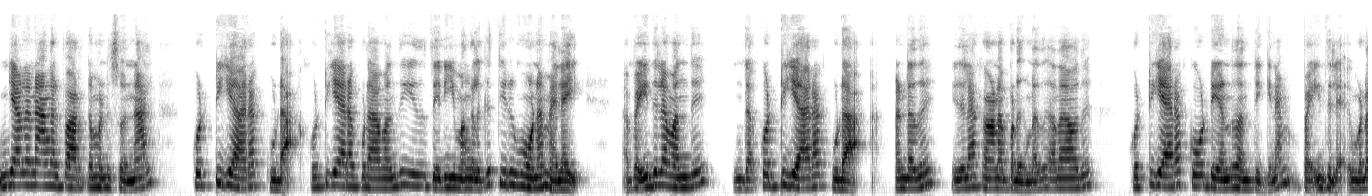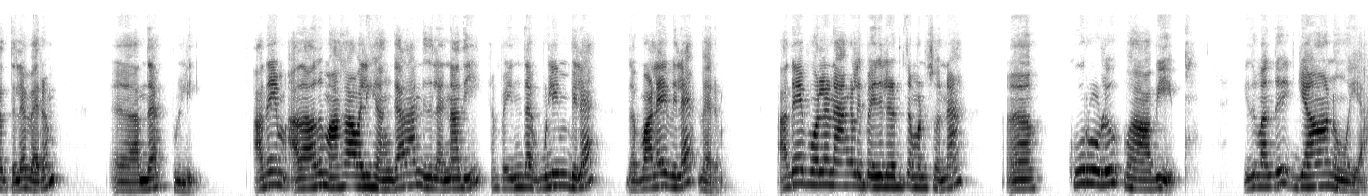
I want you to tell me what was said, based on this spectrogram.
இங்கால நாங்கள் பார்த்தோம்னு சொன்னால் கொட்டியார குடா. கொட்டியார குடா வந்து இது தெரியும் எங்களுக்கு திருகோணமலை அப்போ இதில் வந்து இந்த கொட்டியார குடா என்றது இதில் காணப்படுகின்றது. அதாவது கொட்டியார கோட்டை என்று சந்திக்கணும் இப்போ இதில் இடத்துல வரும் அந்த புள்ளி. அதே அதாவது மகாவலி கங்கா தான் இதில் நதி. அப்போ இந்த விளிம்பில இந்த வளைவில வரும். அதே போல் நாங்கள் இப்போ இதில் எடுத்தோம்னு சொன்னால் குருளு வாவி இது வந்து யானோயா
